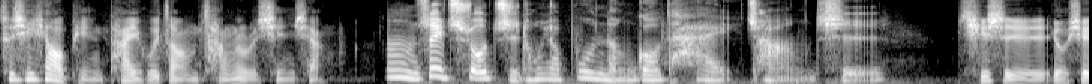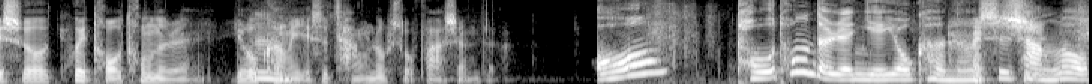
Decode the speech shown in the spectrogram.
这些药品它也会造成肠漏的现象。嗯，所以说止痛药不能够太常吃。其实有些时候会头痛的人，有可嗯能也是肠漏所发生的。哦，头痛的人也有可能 是是肠漏，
